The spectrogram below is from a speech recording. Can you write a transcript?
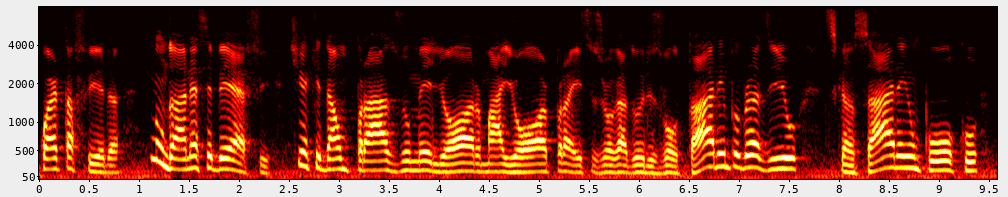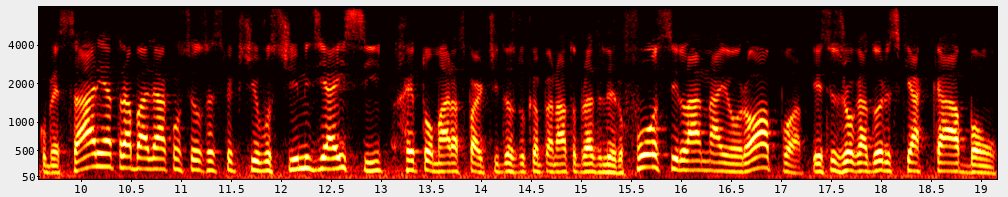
quarta-feira. Não dá, né, CBF? Tinha que dar um prazo melhor, maior para esses jogadores voltarem para o Brasil, descansarem um pouco, começarem a trabalhar com seus respectivos times e aí sim retomar as partidas do Campeonato Brasileiro. Fosse lá na Europa, esses jogadores que acabam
